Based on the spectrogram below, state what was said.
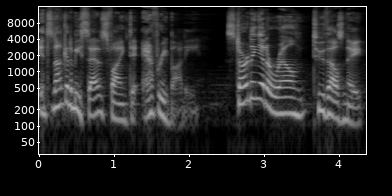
it's not going to be satisfying to everybody. Starting at around 2008,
